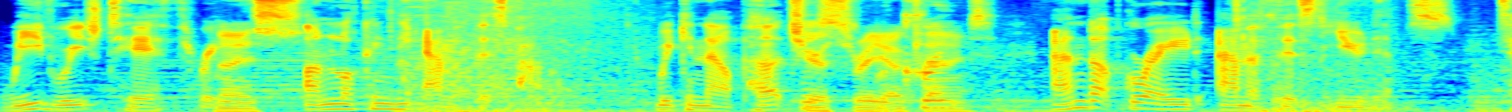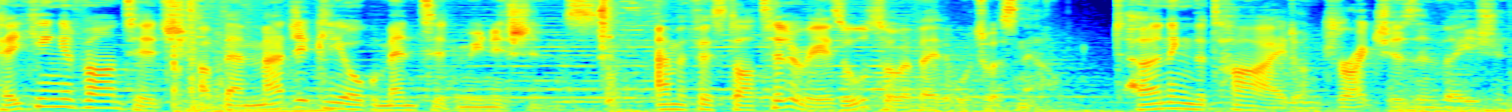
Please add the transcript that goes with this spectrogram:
we've reached Tier 3, Nice. unlocking the Amethyst panel. We can now purchase, three, okay. Recruit, and upgrade Amethyst units, taking advantage of their magically augmented munitions. Amethyst artillery is also available to us now, turning the tide on Drycha's invasion.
